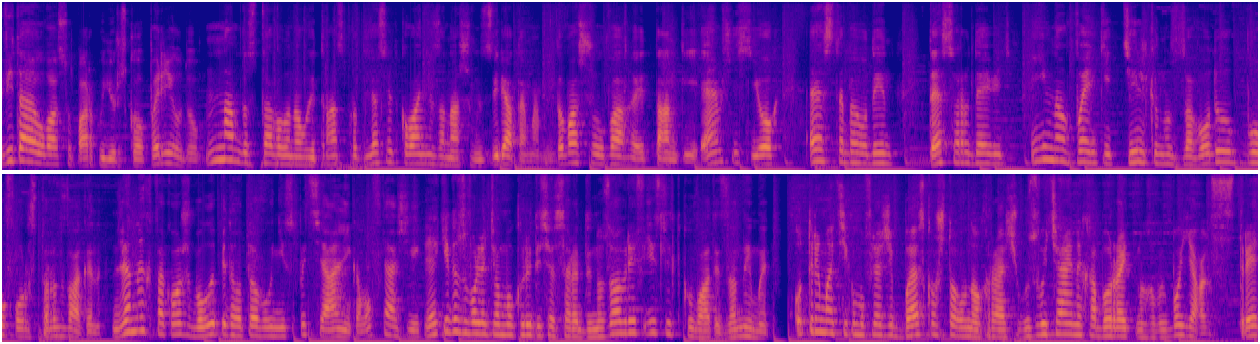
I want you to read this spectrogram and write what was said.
Вітаю вас у парку юрського періоду. Нам доставили новий транспорт для слідкування за нашими звірятами. До вашої уваги танки М6 Йох, СТБ-1, Т-49 і новенький тільки но з заводу Tornwagen. Для них також були підготовлені спеціальні камуфляжі, які дозволять вам укритися серед динозаврів і слідкувати за ними. Отримай ці камуфляжі безкоштовно граючи у звичайних або рейтингових боях з 3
